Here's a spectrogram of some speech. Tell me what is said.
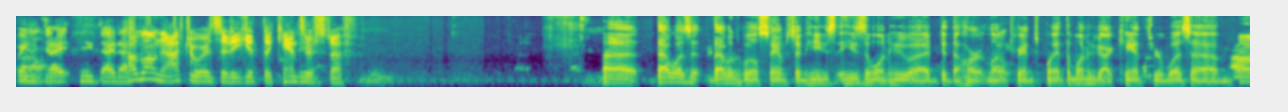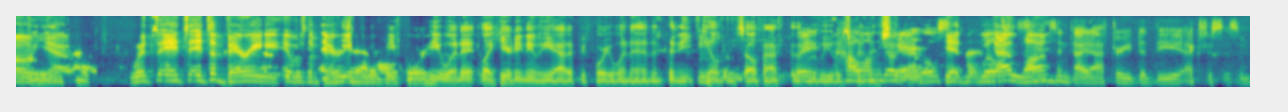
Wait, he died. He died How long afterwards did he get the cancer stuff? Uh, that wasn't that was Will Sampson. He's he's the one who uh, did the heart lung Oh. transplant. The one who got cancer was um. Oh, yeah. Peck. Which it's it's a very it was a And very he had it before he went in. Like he already knew he had it before he went in, and then he killed himself after the Wait, movie was how long finished. ago Yeah. did Will, Yeah, that- Will that long- Sampson died after he did the exorcism?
